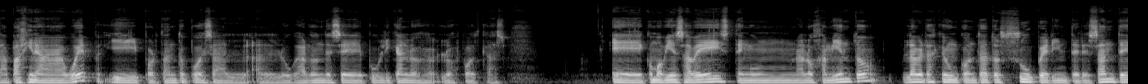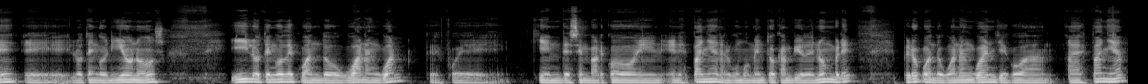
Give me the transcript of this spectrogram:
la página web y por tanto pues al, lugar donde se publican los, podcasts. Eh, como bien sabéis, tengo un alojamiento, la verdad es que un contrato súper interesante, eh, lo tengo en Ionos y lo tengo de cuando One and One, que fue quien desembarcó en, España, en algún momento cambió de nombre, pero cuando One and One llegó a España,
